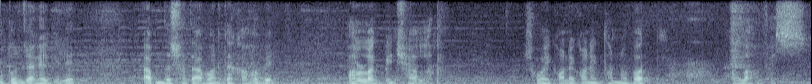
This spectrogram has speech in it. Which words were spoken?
নতুন জায়গায় গেলে আপনাদের সাথে আবার দেখা হবে। ভালো লাগবে ইনশাআল্লাহ। সবাইকে অনেক অনেক ধন্যবাদ। আল্লাহ হাফেজ।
